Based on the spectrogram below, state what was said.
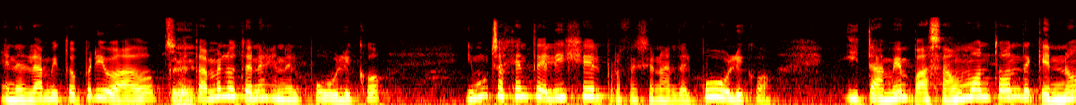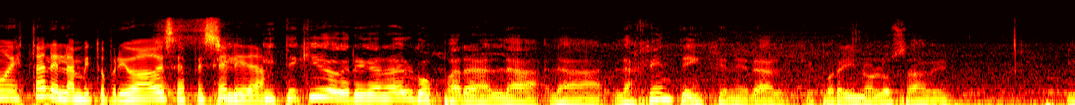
en el ámbito privado, pero Sí. también lo tenés en el público, y mucha gente elige el profesional del público. Y también pasa un montón de que no está en el ámbito privado esa especialidad. Sí, y te quiero agregar algo para la, la- la gente en general, que por ahí no lo sabe, y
